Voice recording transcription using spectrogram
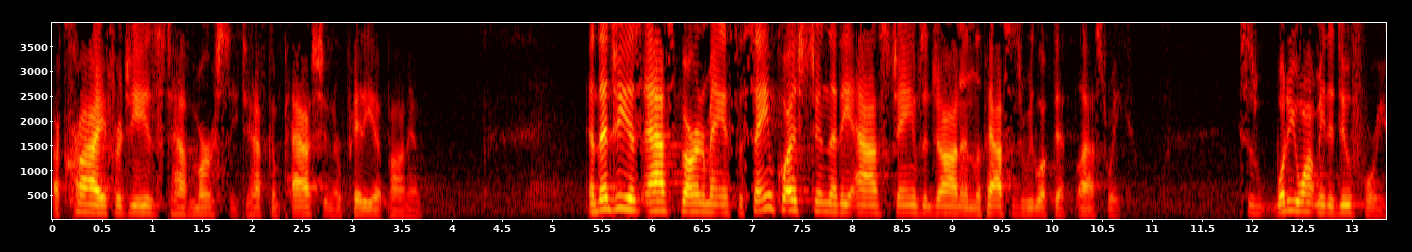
a cry for Jesus to have mercy, to have compassion or pity upon him. And then Jesus asked Bartimaeus the same question that he asked James and John in the passage we looked at last week. He says, What do you want me to do for you?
